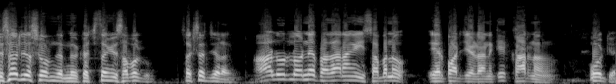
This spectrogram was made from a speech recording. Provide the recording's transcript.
డిసైడ్ చేసుకోవడం జరిగింది ఖచ్చితంగా ఈ సభకు. సక్సెస్ చేయడానికి. ఆలూరులోనే ప్రధానంగా ఈ సభను ఏర్పాటు చేయడానికి కారణం ఓకే.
